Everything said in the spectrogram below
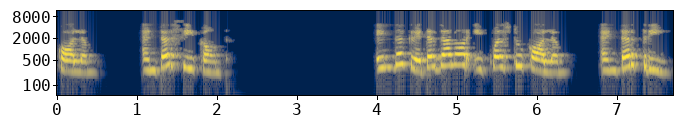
column, enter C count. In the greater than or equals to column, enter 3.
